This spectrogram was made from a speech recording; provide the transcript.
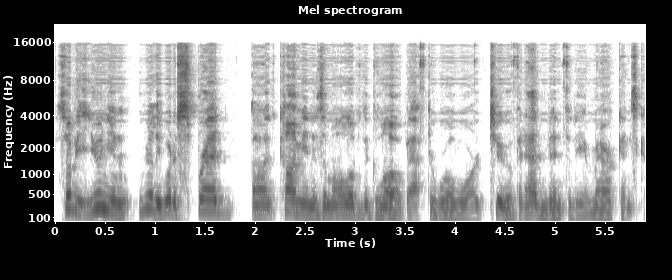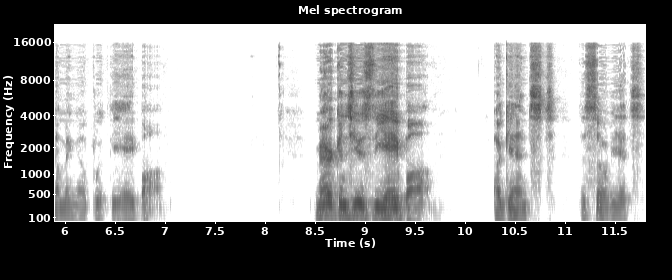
Soviet Union really would have spread uh, communism all over the globe after World War II if it hadn't been for the Americans coming up with the A-bomb. Americans used the A-bomb against the Soviets.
